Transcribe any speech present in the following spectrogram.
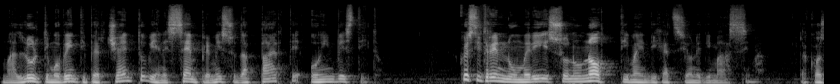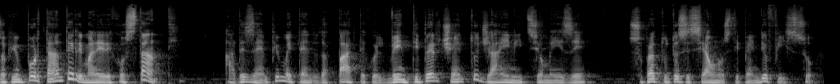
ma l'ultimo 20% viene sempre messo da parte o investito. Questi tre numeri sono un'ottima indicazione di massima. La cosa più importante è rimanere costanti, ad esempio mettendo da parte quel 20% già a inizio mese, soprattutto se si ha uno stipendio fisso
